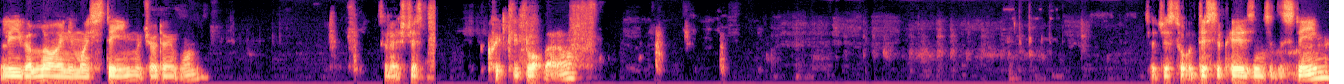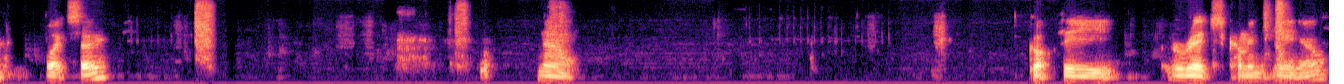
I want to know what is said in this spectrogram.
leave a line in my steam, which I don't want. So let's just quickly block that off. So it just sort of disappears into the steam, like so. Now, got the red coming here now.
